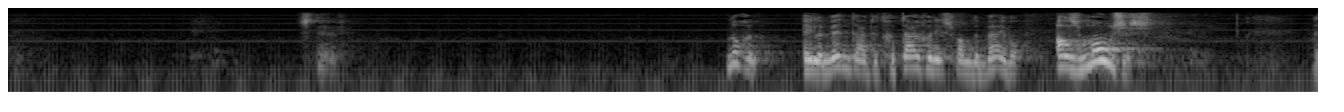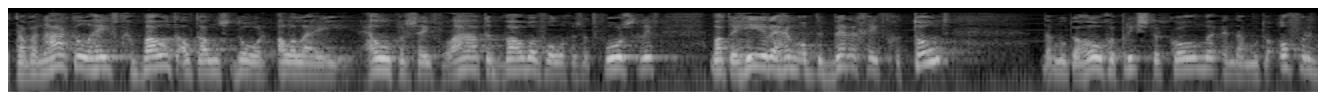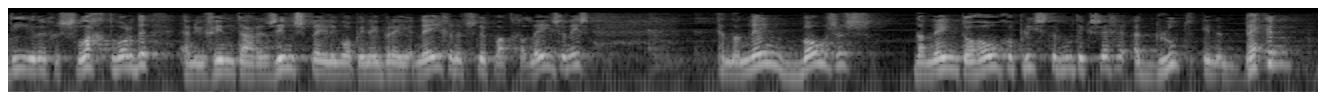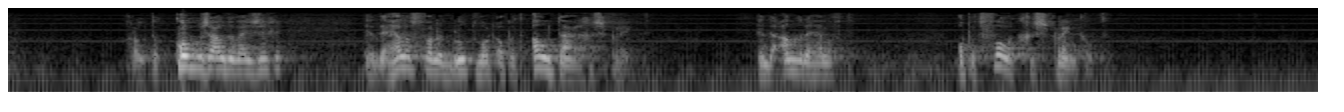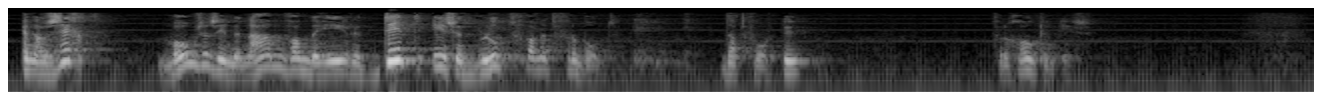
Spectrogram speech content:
Sterven. Nog een element uit het getuigenis van de Bijbel. Als Mozes de tabernakel heeft gebouwd, althans door allerlei helpers heeft laten bouwen volgens het voorschrift, wat de Heere hem op de berg heeft getoond, dan moet de hoge priester komen en dan moeten offerdieren geslacht worden. En u vindt daar een zinspeling op in Hebreeën 9, het stuk wat gelezen is. En dan neemt Mozes dan neemt de hoge priester, moet ik zeggen, het bloed in een bekken. Grote kom zouden wij zeggen. En de helft van het bloed wordt op het altaar gespreekt. En de andere helft op het volk gesprenkeld. En dan zegt Mozes in de naam van de Heere, dit is het bloed van het verbond, dat voor u vergoten is.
